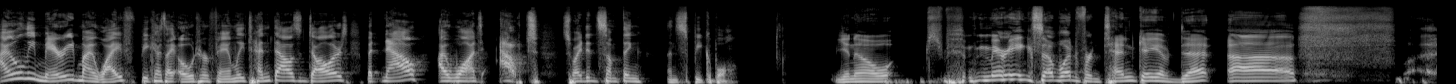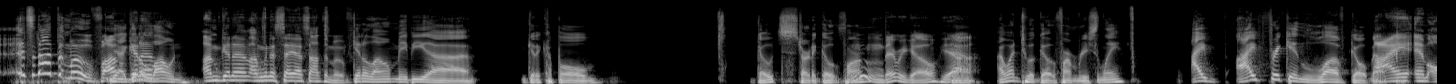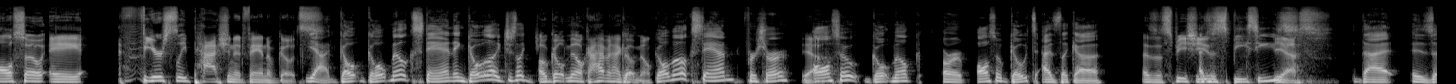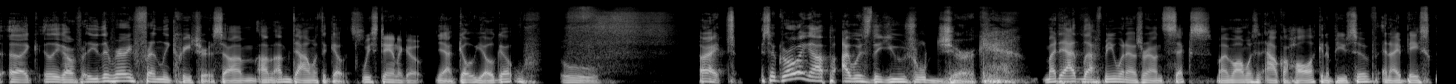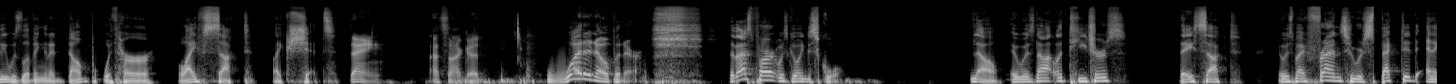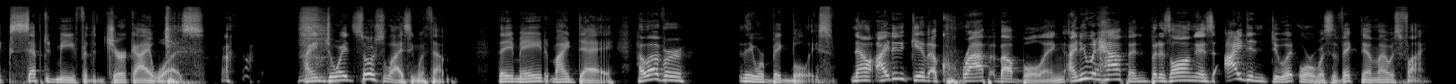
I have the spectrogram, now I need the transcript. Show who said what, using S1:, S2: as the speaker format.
S1: I only married my wife because I owed her family $10,000, but now I want out. So I did something unspeakable.
S2: You know, marrying someone for 10k of debt, uh it's not the move. I'm
S1: yeah, get
S2: gonna
S1: a loan.
S2: I'm gonna I'm gonna say that's not the move.
S1: Get a loan, maybe uh get a couple goats, start a goat farm.
S2: Hmm, there we go. Yeah.
S1: I went to a goat farm recently. I I freaking love goat milk.
S2: I am also a fiercely passionate fan of goats.
S1: yeah, goat goat milk stand and goat like just like
S2: Oh, goat milk. I haven't had goat, milk
S1: Goat milk stand for sure.
S2: Yeah.
S1: Also goat milk or also goats as like a
S2: as a species.
S1: as a species.
S2: yes.
S1: That is uh, like like a, they're very friendly creatures. So I'm I'm, I'm down with the goats.
S2: We stand a goat.
S1: yeah, goat yoga. Oof.
S2: Ooh.
S1: All right. So growing up, I was the usual jerk. My dad left me when I was around six. My mom was an alcoholic and abusive, and I basically was living in a dump with her. Life sucked like shit.
S2: Dang. That's not good.
S1: What an opener. The best part was going to school. No, it was not the teachers. They sucked. It was my friends who respected and accepted me for the jerk I was. I enjoyed socializing with them. They made my day. However, they were big bullies. Now, I didn't give a crap about bullying. I knew it happened, but as long as I didn't do it or was the victim, I was fine.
